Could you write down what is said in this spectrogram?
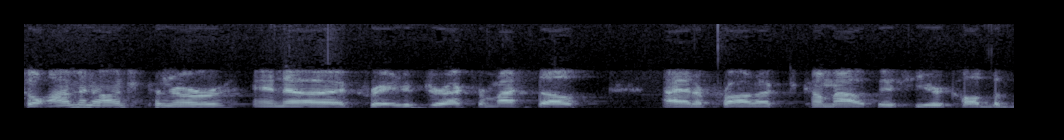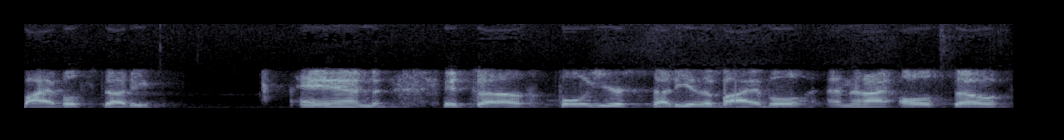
so I'm an entrepreneur and a creative director myself. I had a product come out this year called the Bible Study, and it's a full year study of the Bible, and then I also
